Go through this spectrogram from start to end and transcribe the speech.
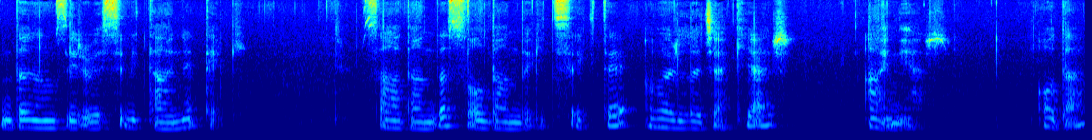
Dağın zirvesi bir tane tek. Sağdan da soldan da gitsek de varılacak yer aynı yer. O da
